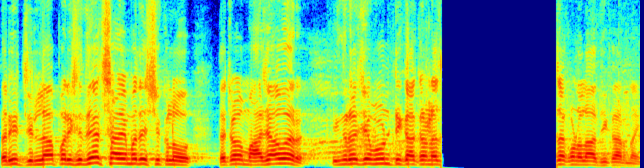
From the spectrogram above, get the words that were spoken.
तरी जिल्हा परिषदेच शाळेमध्ये शिकलो त्याच्यामुळे माझ्यावर इंग्रजी म्हणून टीका करण्याचा कोणाला अधिकार नाही.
